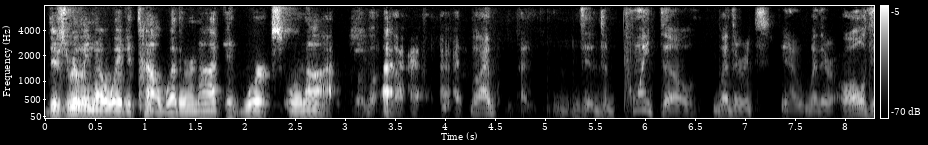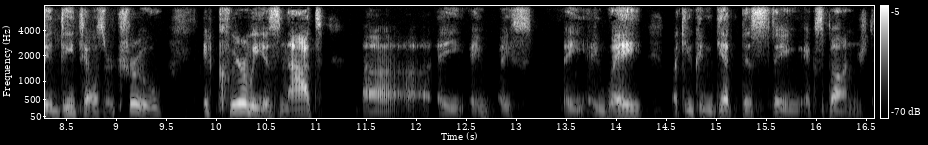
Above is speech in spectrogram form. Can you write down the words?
there's really no way to tell whether or not it works or not. Well, I, I, well I, the, the point, though, whether it's you know whether all the details are true, it clearly is not uh, a, a, a, a, a way like you can get this thing expunged.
